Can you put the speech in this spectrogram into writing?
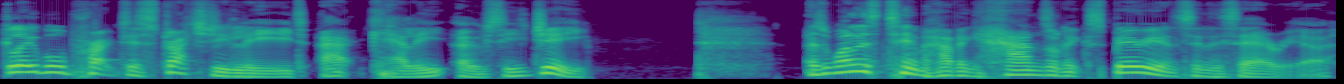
Global Practice Strategy Lead at Kelly OCG. As well as Tim having hands on experience in this area,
